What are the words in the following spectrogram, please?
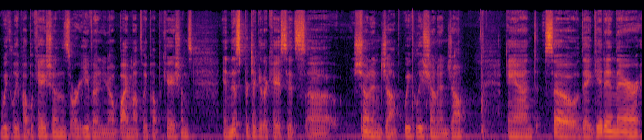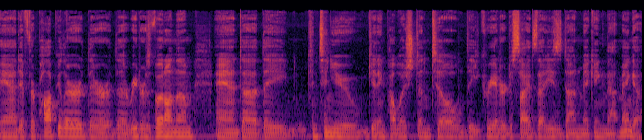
weekly publications or even, you know, bi-monthly publications. In this particular case, it's uh, Shonen Jump, weekly Shonen Jump. And so they get in there, and if they're popular, they're, the readers vote on them, and uh, they continue getting published until the creator decides that he's done making that manga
